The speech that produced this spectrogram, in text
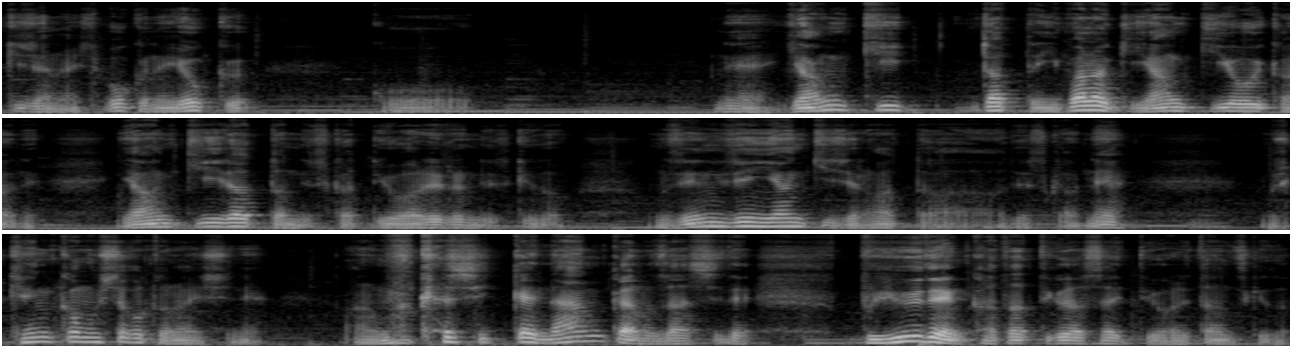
きじゃないし僕ねよくこうねヤンキーだって茨城ヤンキー多いからねヤンキーだったんですかって言われるんですけど全然ヤンキーじゃなかったですからね喧嘩もしたことないしねあの、昔一回なんかの雑誌で、武勇伝語ってくださいって言われたんですけど、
